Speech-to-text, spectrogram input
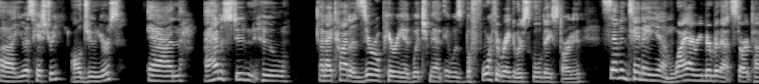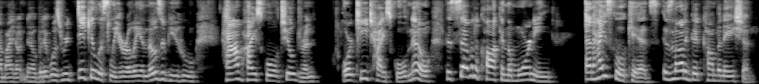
uh, U.S. history, all juniors, and I had a student who, and I taught a zero period, which meant it was before the regular school day started. 7 10 a.m. Why I remember that start time, I don't know, but it was ridiculously early. And those of you who have high school children or teach high school know that 7 o'clock in the morning and high school kids is not a good combination.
